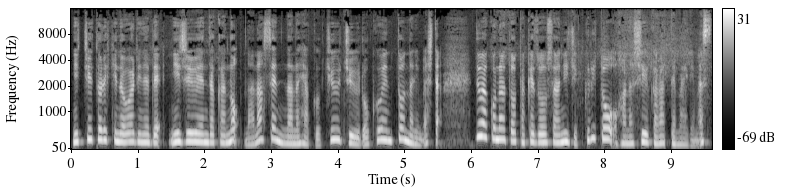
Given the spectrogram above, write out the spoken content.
日中取引の終値で20円高の7796円となりました。ではこの後竹蔵さんにじっくりとお話伺ってまいります。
